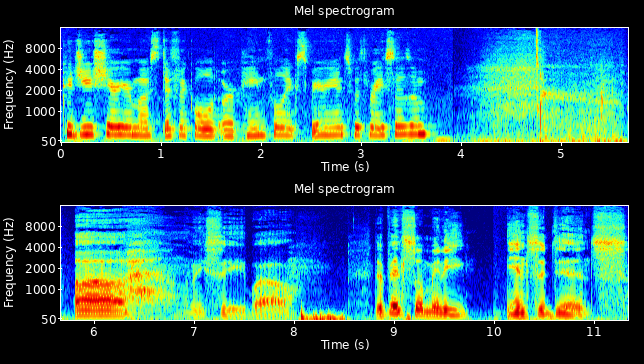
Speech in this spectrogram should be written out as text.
could you share your most difficult or painful experience with racism? Uh, let me see. Well, there have been so many incidents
